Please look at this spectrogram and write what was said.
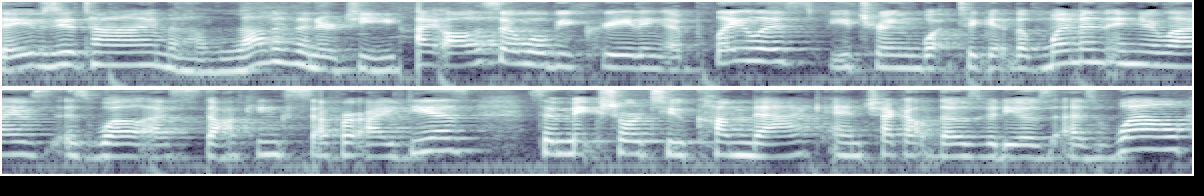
saves you time and a lot of energy. I also will be creating a playlist featuring what to get the women in your lives as well as stocking stuffer ideas. So make sure to come back and check out those videos as well.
